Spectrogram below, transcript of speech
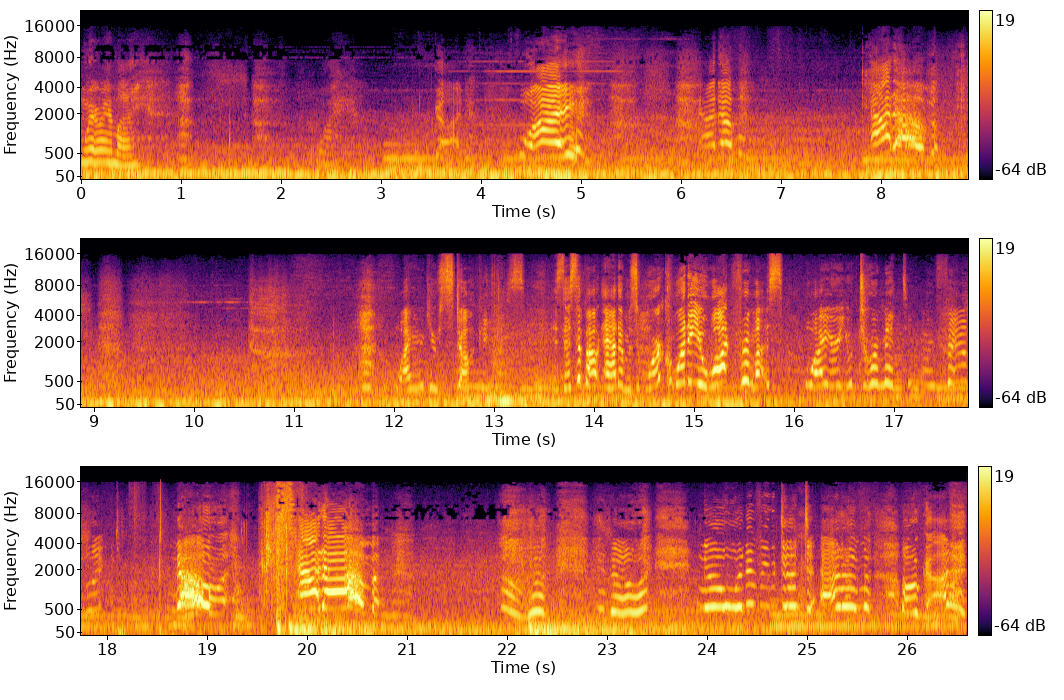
Where am I? Why? God. Why? Adam! Adam! Why are you stalking us? Is this about Adam's work? What do you want from us? Why are you tormenting our family? No! Adam! No, no, what have you done to Adam? Oh God.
